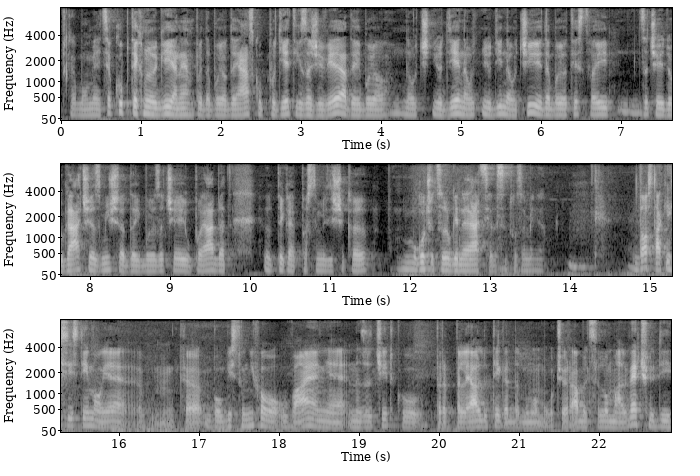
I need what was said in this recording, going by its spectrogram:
kako bomo imeli, kup tehnologije, ne, da bodo dejansko v podjetjih zaživeli, da jih bodo nauč, ljudje, nau, ljudi naučili, da bodo te stvari začeli drugače razmišljati, da jih bodo začeli uporabljati. Od tega pa se mi zdi še kar mogoče celo generacija, da se to zamenja. Dost takih sistemov je, ki bo v bistvu njihovo uvajanje na začetku pripeljalo do tega, da bomo morda rabili celo malo več ljudi,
